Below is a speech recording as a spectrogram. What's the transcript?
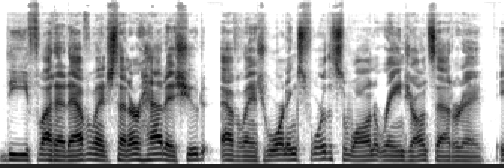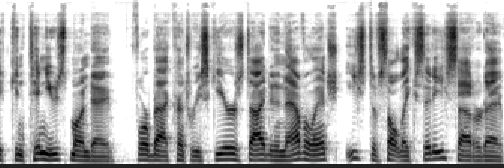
The Flathead Avalanche Center had issued avalanche warnings for the Swan Range on Saturday. It continues Monday. Four backcountry skiers died in an avalanche east of Salt Lake City Saturday.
